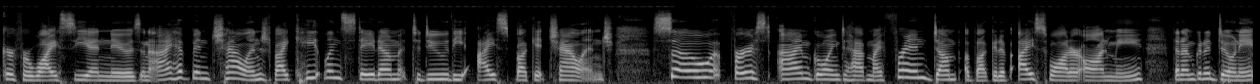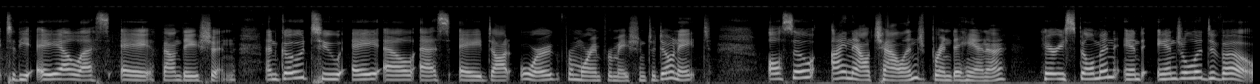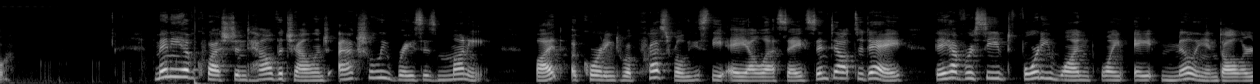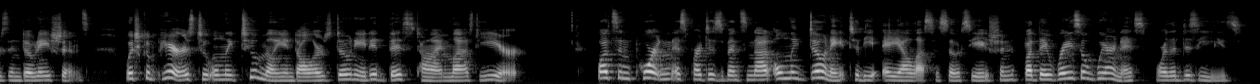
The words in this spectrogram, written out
anchor for YCN News, and I have been challenged by Caitlin Statham to do the Ice Bucket Challenge. So, first, I'm going to have my friend dump a bucket of ice water on me, then I'm going to donate to the ALSA Foundation. And go to alsa.org for more information to donate. Also, I now challenge Brenda Hanna, Harry Spillman, and Angela DeVoe. Many have questioned how the challenge actually raises money, but according to a press release the ALSA sent out today, they have received $41.8 million in donations, which compares to only $2 million donated this time last year. What's important is participants not only donate to the ALS Association, but they raise awareness for the disease.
